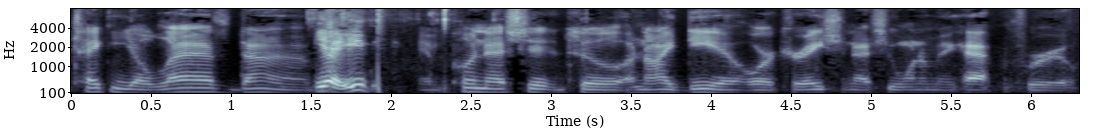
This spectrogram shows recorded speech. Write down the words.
taking your last dime, yeah, easy. and putting that shit into an idea or a creation that you want to make happen for real.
